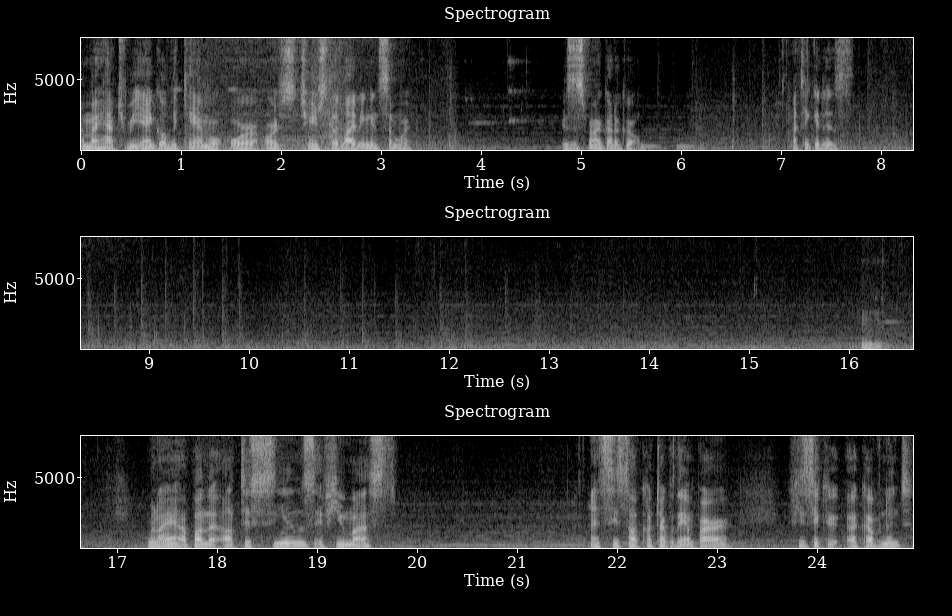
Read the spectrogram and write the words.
I might have to re-angle the cam or, or, or change the lighting in some way. Is this where I gotta go? I think it is. Hmm. Rely upon the Alticians if you must. And cease all contact with the Empire if you seek a, covenant.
